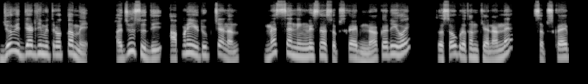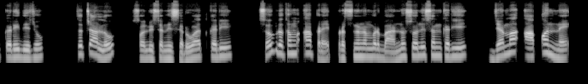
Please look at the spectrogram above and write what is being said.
જો વિદ્યાર્થી મિત્રો તમે હજુ સુધી આપણી યુટ્યુબ ચેનલ મેથ્સ એન્ડ ઇંગ્લિશને સબસ્ક્રાઇબ ન કરી હોય, તો સૌ પ્રથમ ચેનલને સબસ્ક્રાઇબ કરી દેજો. તો ચાલો સોલ્યુશનની શરૂઆત કરીએ. સૌ પ્રથમ આપણે પ્રશ્ન નંબર બારનું સોલ્યુશન કરીએ, જેમાં આપણને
